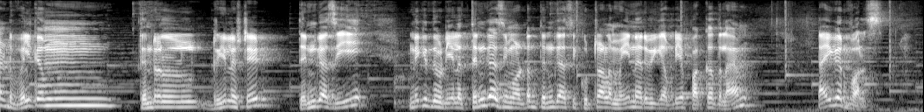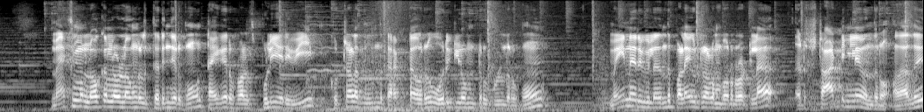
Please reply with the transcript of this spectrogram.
and welcome Thendral real estate Tenkasi. இன்றைக்கி இந்த வீடியோவில் தென்காசி மாவட்டம் தென்காசி குற்றாலம் மெயின் அருவிக்கு அப்படியே பக்கத்தில் டைகர் ஃபால்ஸ் மேக்ஸிமம் லோக்கலில் உள்ளவங்களுக்கு தெரிஞ்சிருக்கும். டைகர் ஃபால்ஸ் புளி அருவி. குற்றாலத்துலேருந்து கரெக்டாக ஒரு ஒரு கிலோமீட்டருக்குள்ளே இருக்கும். மெயின் அருவிலேருந்து பழைய குற்றாலம் போகிற ரோட்டில் ஸ்டார்டிங்லேயே வந்துடும் அதாவது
